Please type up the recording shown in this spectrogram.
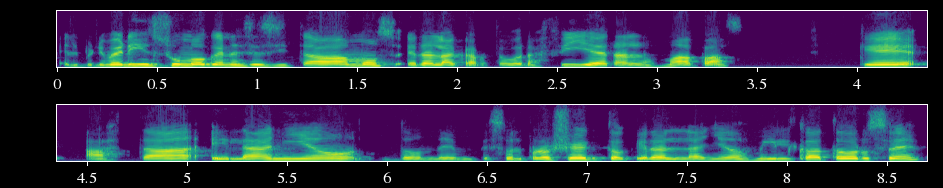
el primer insumo que necesitábamos era la cartografía, eran los mapas, que hasta el año donde empezó el proyecto, que era el año 2014,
